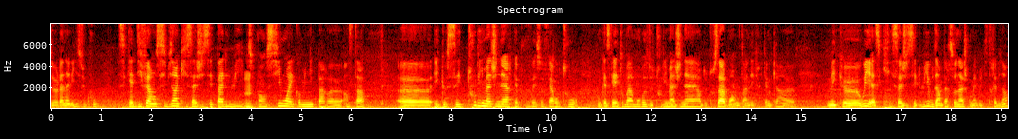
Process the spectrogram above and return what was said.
de l'analyse du coup. C'est qu'elle différencie bien qu'il s'agissait pas de lui, parce que pendant six mois il communique par euh, Insta. Euh, et que c'est tout l'imaginaire qu'elle pouvait se faire autour. Donc est-ce qu'elle est tombée amoureuse de tout l'imaginaire, de tout ça? Bon, en même temps, elle décrit quelqu'un, euh, mais que oui, est-ce qu'il s'agissait de lui ou d'un personnage, comme elle le dit très bien?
